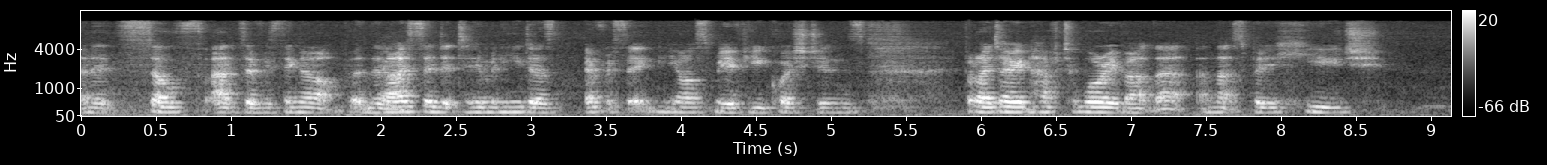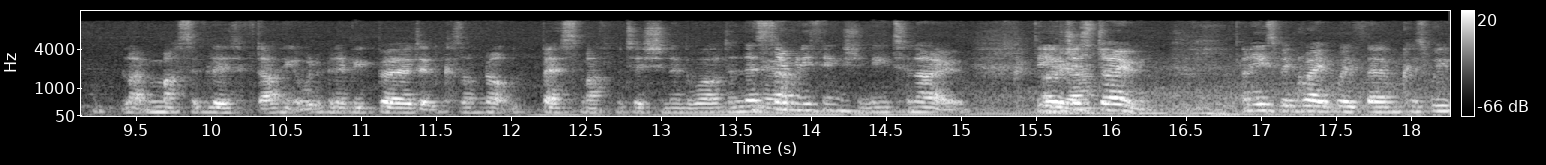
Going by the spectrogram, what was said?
and it self adds everything up. And then Yeah. I send it to him and he does everything. He asks me a few questions, but I don't have to worry about that. And that's been a huge, like, massive lift. I think it would have been a big burden because I'm not the best mathematician in the world. And there's so many things you need to know that Oh, you yeah. just don't. And he's been great with them because we,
